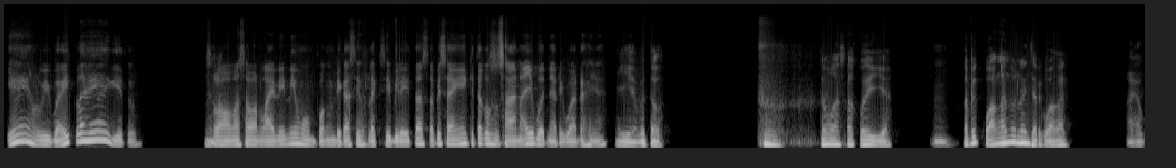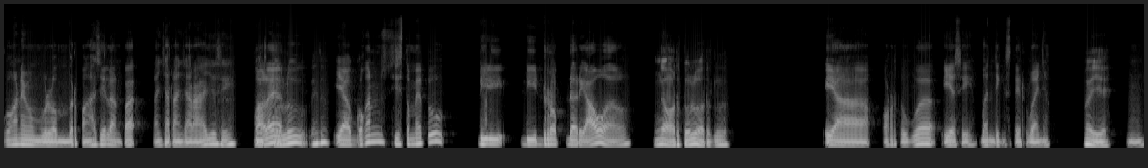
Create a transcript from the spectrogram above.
ya yang lebih baik lah ya gitu. Hmm. Selama masa online ini mumpung dikasih fleksibilitas, tapi sayangnya kita kesusahan aja buat nyari wadahnya. iya betul Huh, itu masa kuliah Hmm. tapi keuangan tuh lancar keuangan Nah, gue kan emang belum berpenghasilan pak, lancar-lancar aja sih. Soalnya lu itu ya gue kan sistemnya tuh di di drop dari awal. enggak ortu lu ortu lu. Ya ortu gue iya sih banting setir banyak. Oh iya, Hmm.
